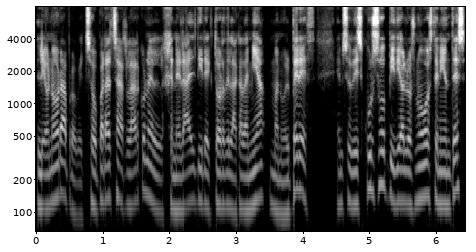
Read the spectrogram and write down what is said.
Leonor aprovechó para charlar con el general director de la Academia, Manuel Pérez. En su discurso pidió a los nuevos tenientes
